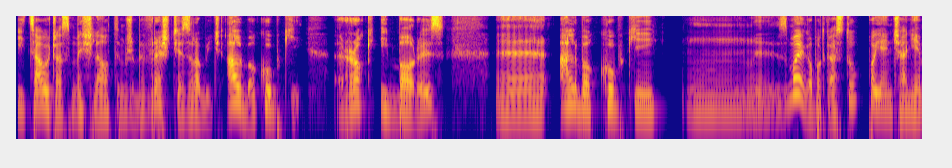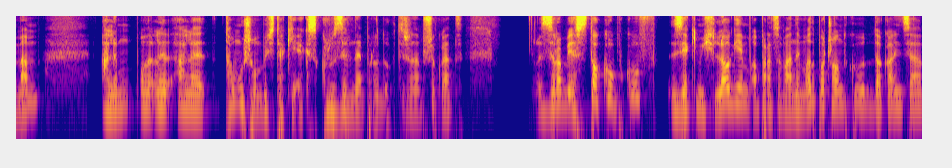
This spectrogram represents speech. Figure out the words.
i cały czas myślę o tym, żeby wreszcie zrobić albo kubki Rock i Borys, albo kubki z mojego podcastu, pojęcia nie mam, ale, ale, ale to muszą być takie ekskluzywne produkty, że na przykład zrobię 100 kubków z jakimś logiem opracowanym od początku do końca,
